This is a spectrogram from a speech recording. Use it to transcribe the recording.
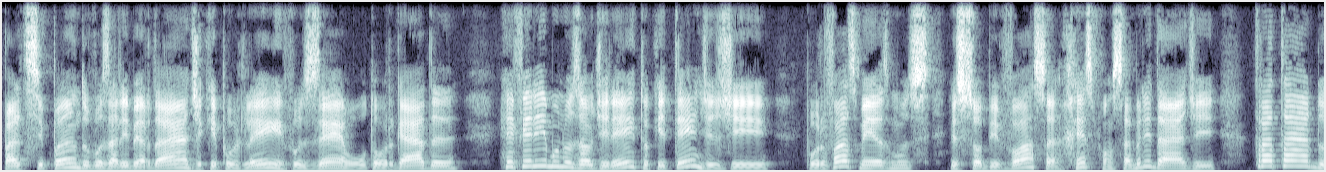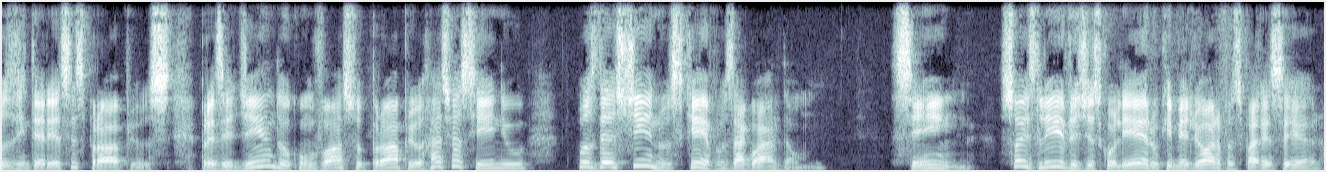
Participando-vos a liberdade que por lei vos é outorgada, referimo-nos ao direito que tendes de, por vós mesmos e sob vossa responsabilidade, tratar dos interesses próprios, presidindo com vosso próprio raciocínio os destinos que vos aguardam. Sim, sois livres de escolher o que melhor vos parecer.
